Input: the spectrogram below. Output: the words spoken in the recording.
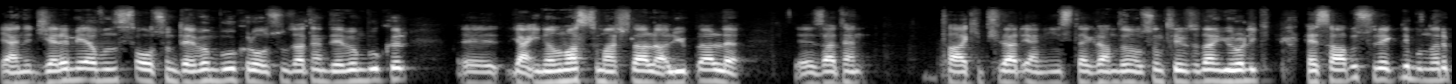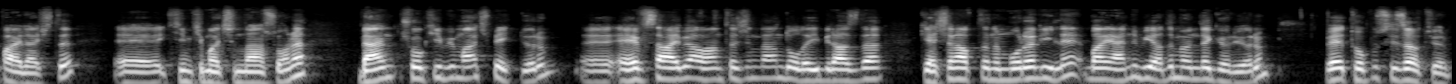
Yani Jeremy Evans olsun, Devin Booker olsun. Zaten Devin Booker e, yani inanılmaz smaçlarla, alüyüklerle e, zaten takipçiler yani Instagram'dan olsun Twitter'dan Euroleague hesabı sürekli bunları paylaştı. E, Kimki maçından sonra. Ben çok iyi bir maç bekliyorum. E, ev sahibi avantajından dolayı biraz da geçen haftanın moraliyle Bayern'i bir adım önde görüyorum. Ve topu size atıyorum.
